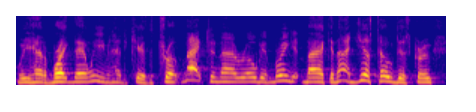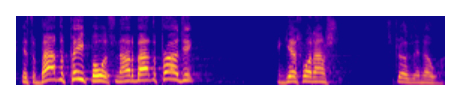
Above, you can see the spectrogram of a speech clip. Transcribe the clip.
we had a breakdown. We even had to carry the truck back to Nairobi and bring it back. And I just told this crew, it's about the people, it's not about the project. And guess what I'm struggling over?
